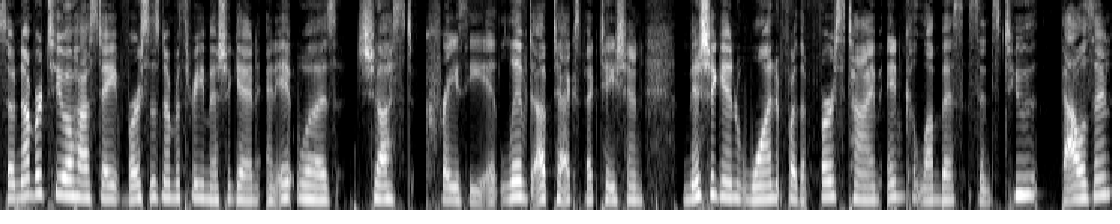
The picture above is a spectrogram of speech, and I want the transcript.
so, number two, Ohio State versus number three, Michigan. And it was just crazy. It lived up to expectation. Michigan won for the first time in Columbus since 2000.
